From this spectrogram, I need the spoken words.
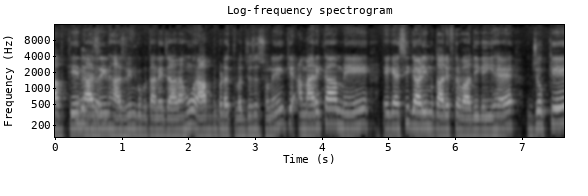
आपके नाजरीन हाजरीन को बताने जा रहा हूँ और आप बड़ा तवज्जो से सुने कि अमेरिका में एक ऐसी गाड़ी मुतारिफ करवा दी गई है जो कि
